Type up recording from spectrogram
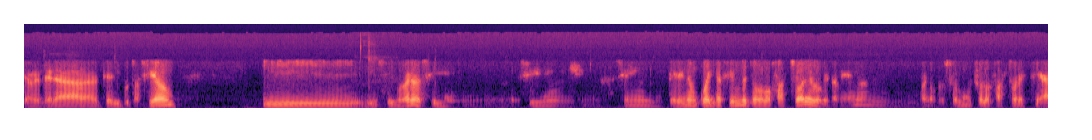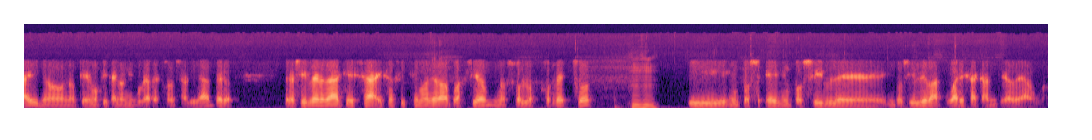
carretera de Diputación y, y bueno, sin, teniendo en cuenta siempre todos los factores, porque también bueno, pues son muchos los factores que hay, no, no queremos quitarnos ninguna responsabilidad, pero pero sí es verdad que esa, esos sistemas de evacuación no son los correctos y es, imposible imposible evacuar esa cantidad de agua.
